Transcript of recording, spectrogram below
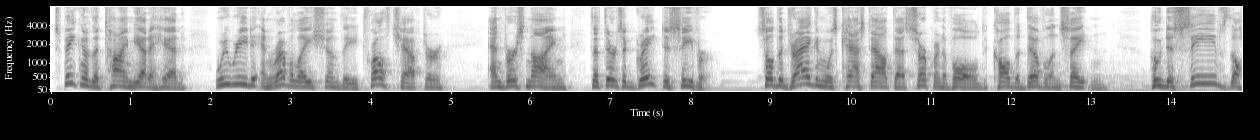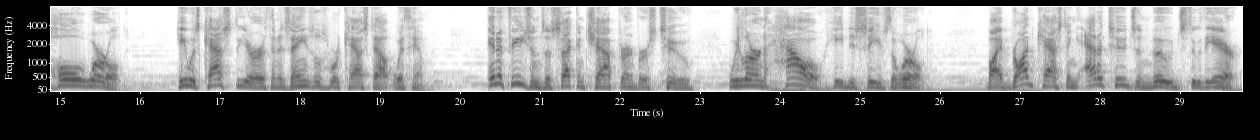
Speaking of the time yet ahead, we read in Revelation, the 12th chapter and verse 9, that there's a great deceiver so the dragon was cast out, that serpent of old, called the devil and Satan, who deceives the whole world. He was cast to the earth, and his angels were cast out with him. In Ephesians, the second chapter and verse 2, we learn how he deceives the world by broadcasting attitudes and moods through the air.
